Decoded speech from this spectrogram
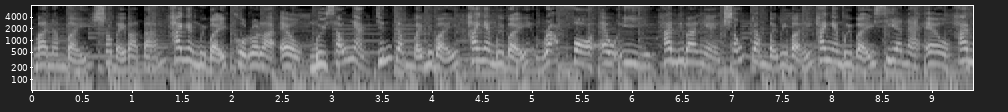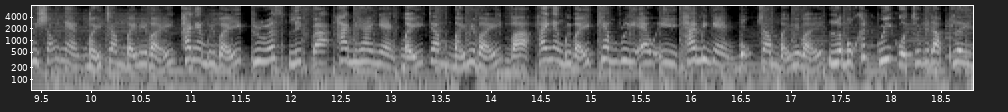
357 6738 2017 Corolla L 16.977 2017 RAV4 LE 23.677 2017 Sienna L 26.777 2017 Prius Liftback 22.777 và 2017 Camry LE 20.177 là một khách quý của Toyota Place.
